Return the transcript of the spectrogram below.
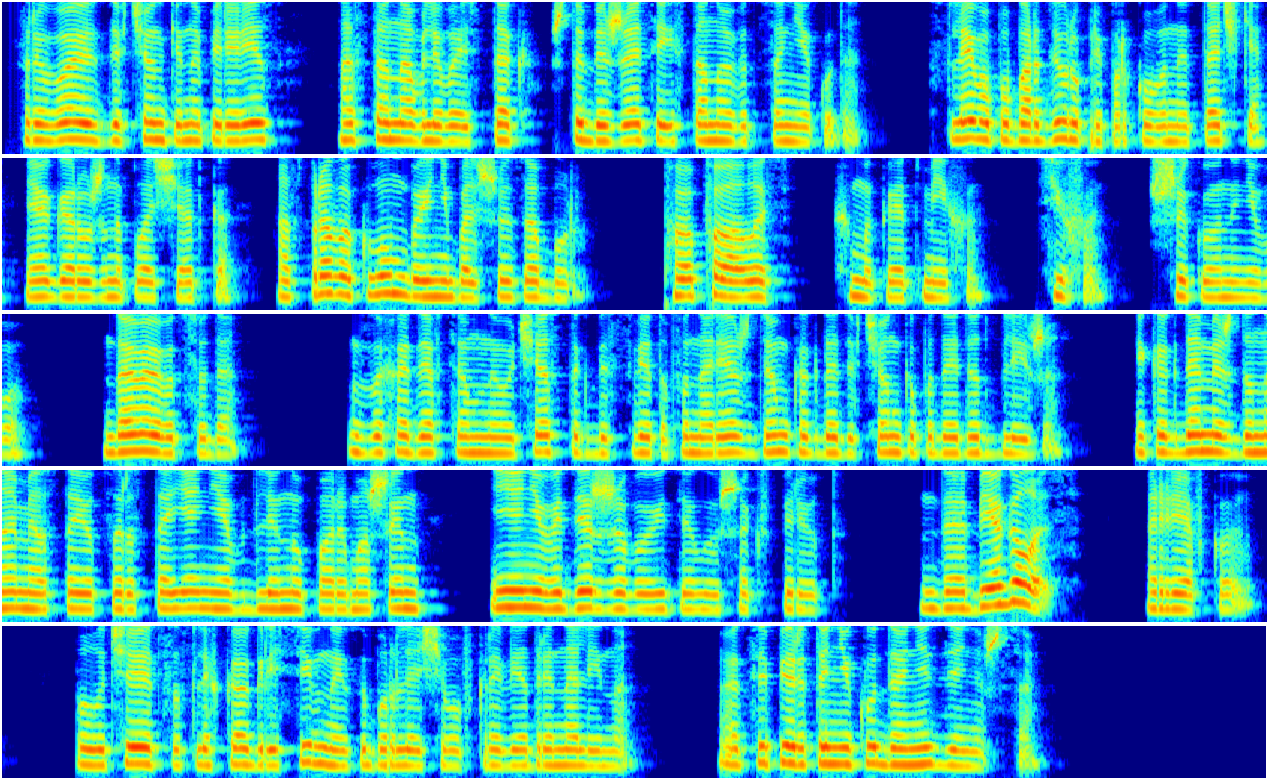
Срываюсь девчонки на перерез, останавливаясь так, что бежать ей становится некуда. Слева по бордюру припаркованы тачки и огорожена площадка, а справа клумба и небольшой забор. «Попалась!» – хмыкает Миха. «Тихо!» – шикаю на него. «Давай вот сюда!» Заходя в темный участок без света фонаря, ждем, когда девчонка подойдет ближе. И когда между нами остается расстояние в длину пары машин, я не выдерживаю и делаю шаг вперед. «Добегалась?» – ревкаю. Получается слегка агрессивно из-за бурлящего в крови адреналина. «А теперь ты никуда не денешься».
